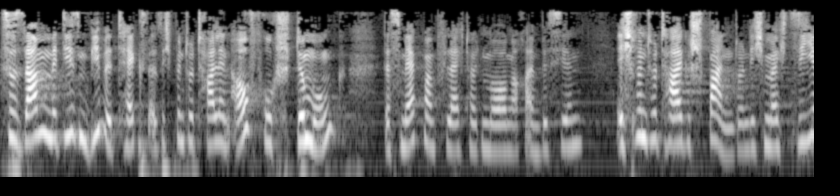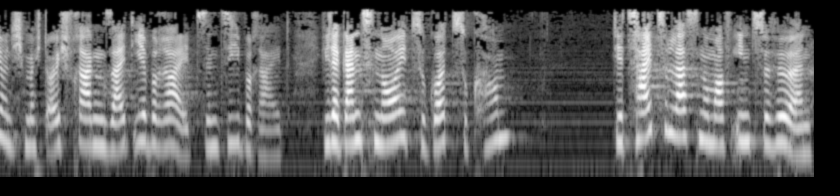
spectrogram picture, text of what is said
zusammen mit diesem Bibeltext, also ich bin total in Aufbruchsstimmung, das merkt man vielleicht heute Morgen auch ein bisschen. Ich bin total gespannt und ich möchte Sie und ich möchte euch fragen, seid ihr bereit? Sind Sie bereit, wieder ganz neu zu Gott zu kommen? Dir Zeit zu lassen, um auf ihn zu hören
